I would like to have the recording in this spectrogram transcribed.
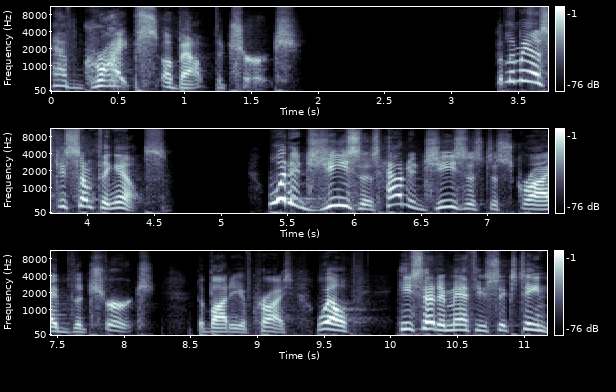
have gripes about the church. But let me ask you something else. What did Jesus, how did Jesus describe the church, the body of Christ? Well, he said in Matthew 16,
